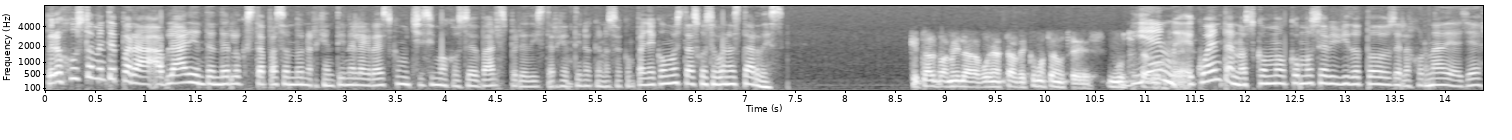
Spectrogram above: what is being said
Pero justamente para hablar y entender lo que está pasando en Argentina, le agradezco muchísimo a José Valls, periodista argentino que nos acompaña. ¿Cómo estás, José? Buenas tardes. ¿Qué tal, Pamela? Buenas tardes. ¿Cómo están ustedes? Bien, eh, cuéntanos cómo, cómo se ha vivido todo desde la jornada de ayer.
